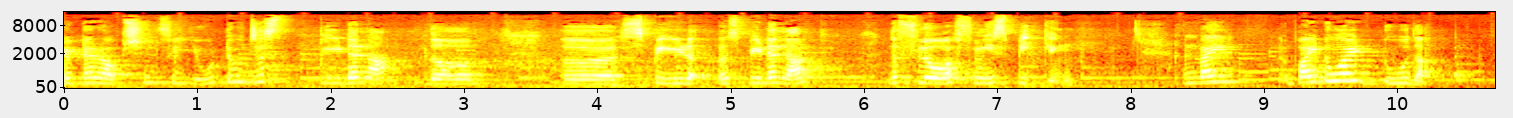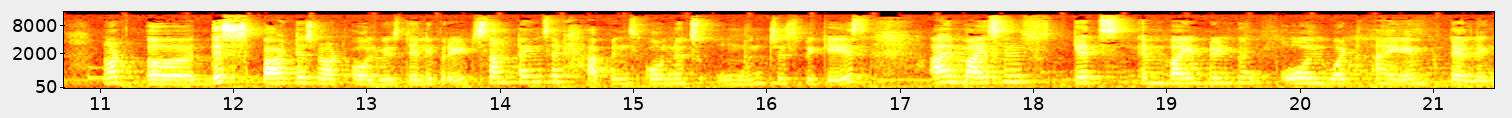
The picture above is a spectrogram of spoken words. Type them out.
better option for you to just speeden up the uh, speed uh, speeden up the flow of me speaking. And why why do i do that not uh, this part is not always deliberate sometimes it happens on its own just because i myself gets imbibed into all what i am telling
